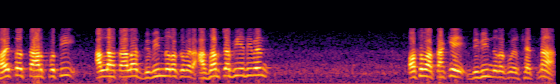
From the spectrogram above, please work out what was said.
হয়তো তার প্রতি আল্লাহ তালা বিভিন্ন রকমের আজাব চাপিয়ে দিবেন, অথবা তাকে বিভিন্ন রকমের ফেতনা,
